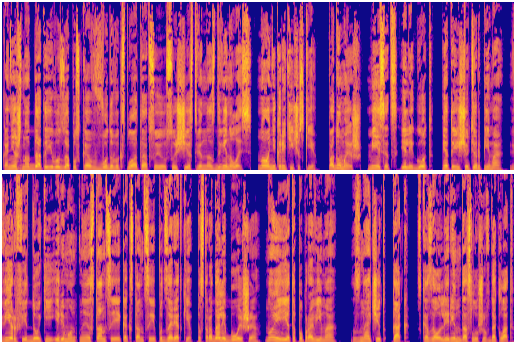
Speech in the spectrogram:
Конечно, дата его запуска ввода в эксплуатацию существенно сдвинулась, но не критически. Подумаешь, месяц или год — это еще терпимо. Верфи, доки и ремонтные станции, как станции подзарядки, пострадали больше, но и это поправимо. «Значит, так», — сказал Лерин, дослушав доклад.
